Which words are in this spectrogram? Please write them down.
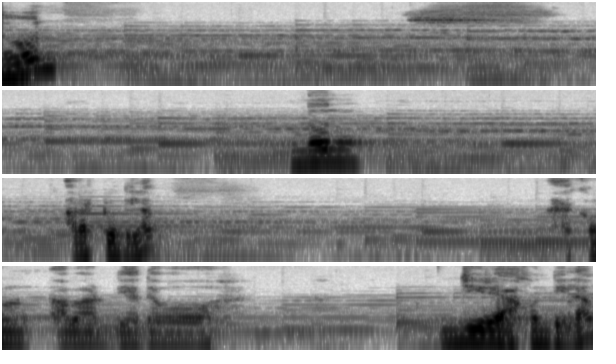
নুন নুন আর একটু দিলাম। এখন আবার দিয়ে দেব জিরে এখন দিলাম।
